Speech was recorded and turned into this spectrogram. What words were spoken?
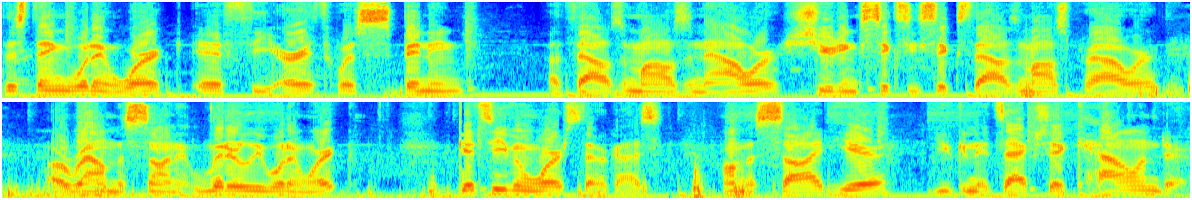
This thing wouldn't work if the Earth was spinning a thousand miles an hour, shooting 66,000 miles per hour around the sun. It literally wouldn't work. It gets even worse though, guys. On the side here, you can. It's actually a calendar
